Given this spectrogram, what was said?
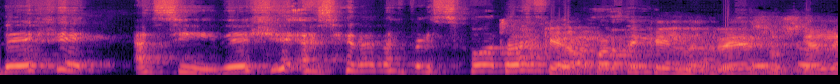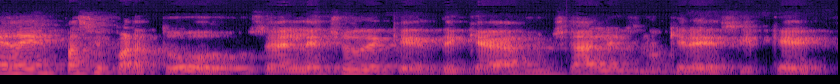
deje así, deje hacer a las personas. Sabes que aparte que en las redes sociales hay espacio para todo, o sea, el hecho de que, de que hagas un challenge no quiere decir que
